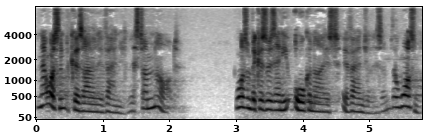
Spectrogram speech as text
And that wasn't because I'm an evangelist, I'm not. It wasn't because there was any organized evangelism, there wasn't.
